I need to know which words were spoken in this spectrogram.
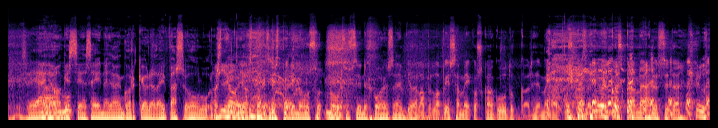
Se jäi johonkin siihen Seinäjoen korkeudella, ei päässyt Ouluun asti. Joo, jostain syystä ei noussut, noussut sinne pohjoiseen. Joo, Lapissa me ei koskaan kuultukaan sitä, me ei koskaan, ei koskaan nähnyt sitä. Kyllä.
